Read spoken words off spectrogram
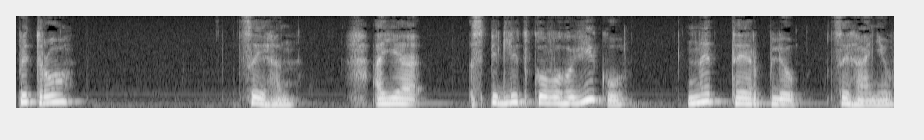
Петро циган, а я з підліткового віку не терплю циганів.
